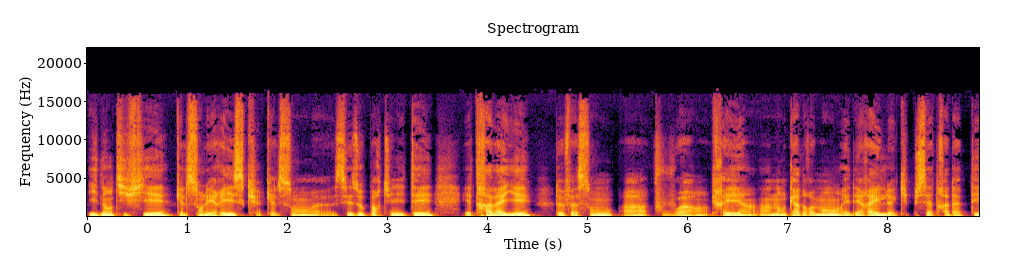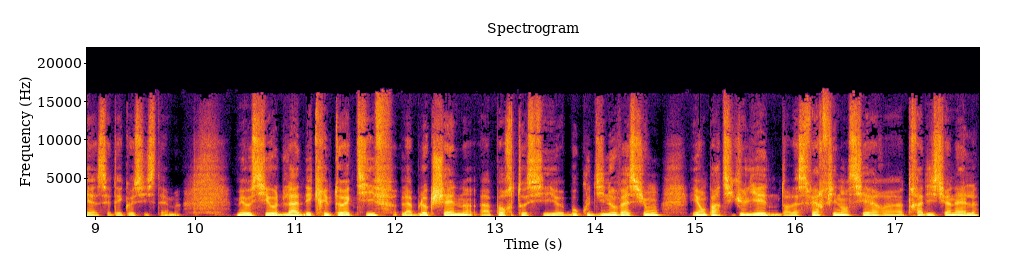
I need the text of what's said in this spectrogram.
identifier quels sont les risques, quelles sont ces opportunités et travailler de façon à pouvoir créer un, un encadrement et des règles qui puissent être adaptées à cet écosystème. Mais aussi au-delà des cryptoactifs, la blockchain apporte aussi beaucoup d'innovation et en particulier dans la sphère financière traditionnelle,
